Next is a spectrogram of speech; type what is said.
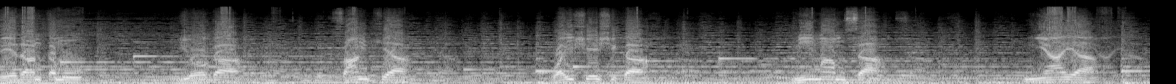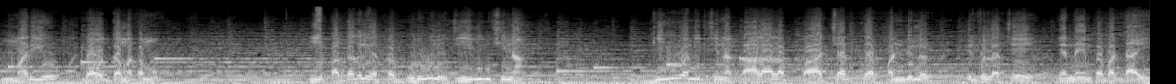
వేదాంతము యోగా సాంఖ్య వైశేషిక మీమాంస న్యాయ మరియు బౌద్ధ మతము ఈ పద్ధతుల యొక్క గురువులు జీవించిన గిరువనిచ్చిన కాలాల పాశ్చాత్య పండితులచే నిర్ణయింపబడ్డాయి.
